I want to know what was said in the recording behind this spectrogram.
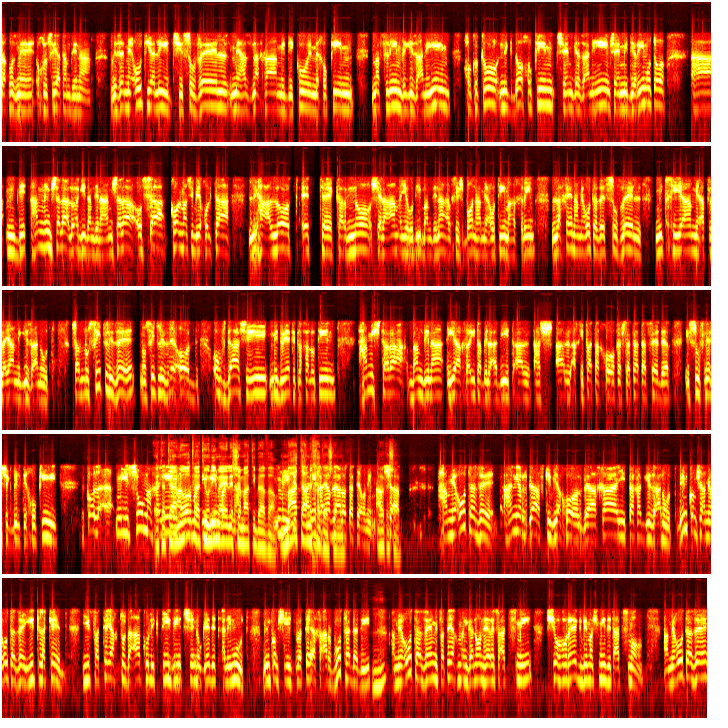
25% מאוכלוסיית המדינה, וזה מיעוט יליד שסובל מהזנחה, מדיכוי, מחוקים מפלים וגזעניים. חוקקו נגדו חוקים שהם גזעניים, שהם מדירים אותו. הממשלה, לא אגיד המדינה, הממשלה עושה כל מה שביכולתה להעלות את אה, קרנו של העם היהודי במדינה על חשבון המיעוטים האחרים. לכן המיעוט הזה סובל מדחייה, מאפליה, מגזענות. עכשיו נוסיף לזה, נוסיף לזה עוד עובדה שהיא מדויקת לחלוטין. המשטרה במדינה היא האחראית הבלעדית על, הש... על אכיפת החוק, השלטת הסדר, איסוף נשק בלתי חוקי, כל יישום החיים את הטענות הנורמטיביים והטיעונים האלה במדינה. שמעתי בעבר. מה אתה אני מחדש חייב לנו? להעלות את הטיעונים. עכשיו, המיעוט הזה, הנרדף כביכול, והחי תחת גזענות, במקום שהמיעוט הזה יתלכד, יפתח תודעה קולקטיבית שנוגדת אלימות, במקום שיתפתח ערבות הדדית, Mm-hmm. המיעוט הזה מפתח מנגנון הרס עצמי שהורג ומשמיד את עצמו. המיעוט הזה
